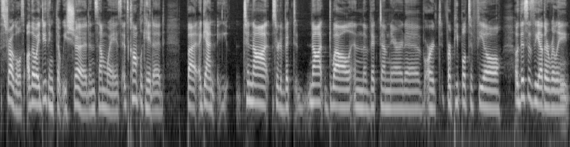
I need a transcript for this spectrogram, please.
struggles. Although I do think that we should in some ways. It's complicated but again to not sort of vict- not dwell in the victim narrative or t- for people to feel oh this is the other really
